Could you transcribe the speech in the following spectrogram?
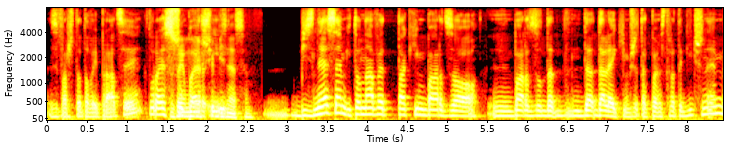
z warsztatowej pracy, która jest jest super. się biznesem. Biznesem i to nawet takim bardzo, bardzo da, da, dalekim, że tak powiem, strategicznym.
